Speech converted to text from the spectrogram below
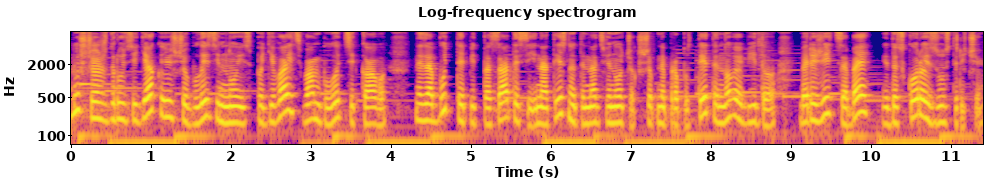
Ну що ж, друзі, дякую, що були зі мною. Сподіваюсь, вам було цікаво. Не забудьте підписатися і натиснути на дзвіночок, щоб не пропустити нове відео. Бережіть себе і до скорої зустрічі!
